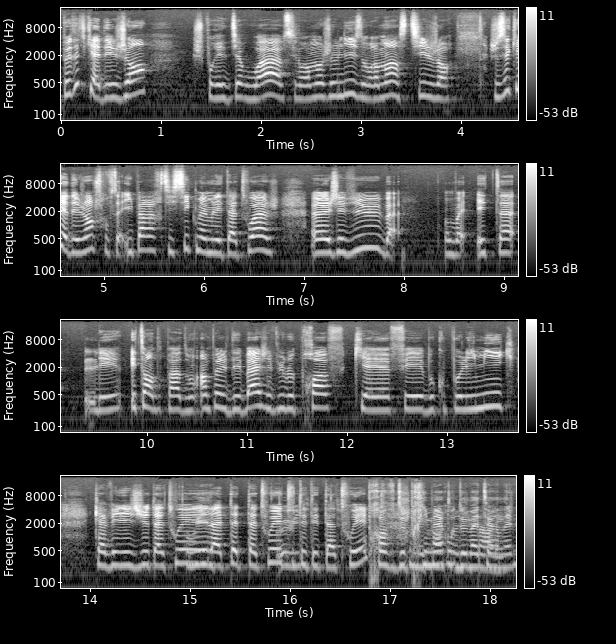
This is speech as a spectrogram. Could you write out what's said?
Peut-être qu'il y a des gens. Je pourrais dire, waouh, c'est vraiment joli, ils ont vraiment un style. Genre, je sais qu'il y a des gens, je trouve ça hyper artistique, même les tatouages. Euh, j'ai vu, bah, on va étaler, étendre pardon, un peu le débat. J'ai vu le prof qui a fait beaucoup polémique, qui avait les yeux tatoués, Oui. la tête tatouée, Oui, tout oui. était tatoué. Prof de primaire ou de maternelle.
